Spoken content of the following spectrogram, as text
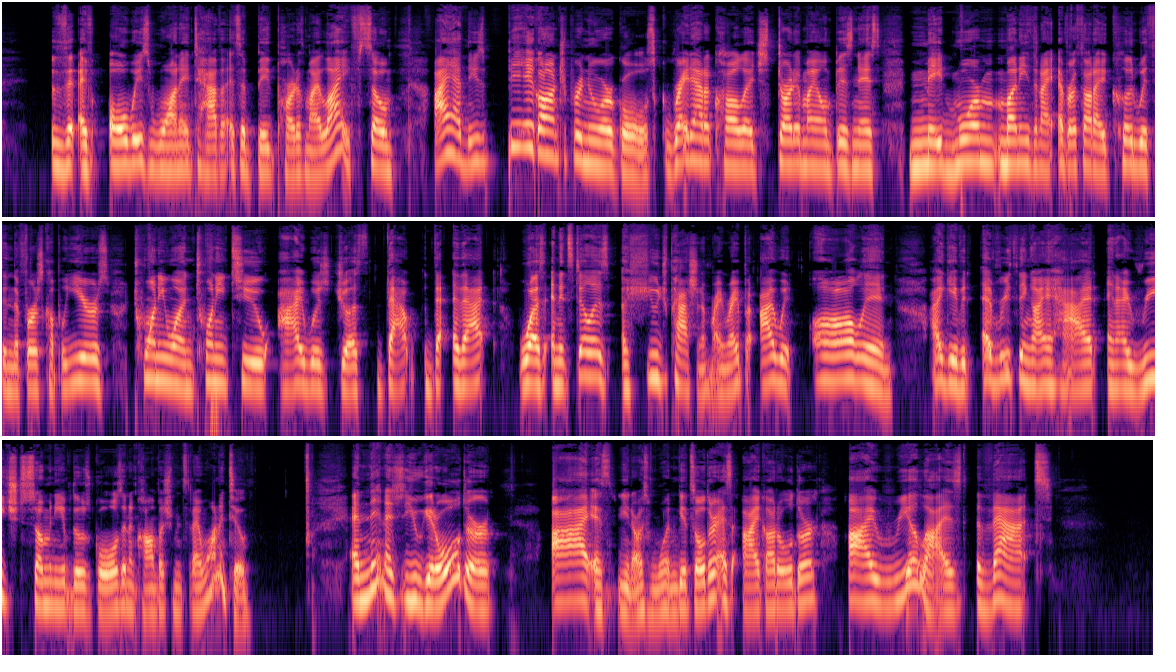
that I've always wanted to have as a big part of my life. So I had these big entrepreneur goals right out of college, started my own business, made more money than I ever thought I could within the first couple years. 21, 22, I was just that that that was and it still is a huge passion of mine, right? But I went all in. I gave it everything I had and I reached so many of those goals and accomplishments that I wanted to. And then as you get older, I, as you know, as one gets older, as I got older, I realized that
